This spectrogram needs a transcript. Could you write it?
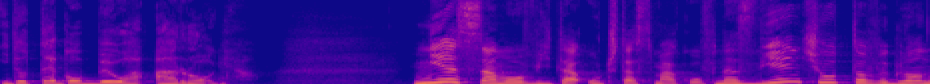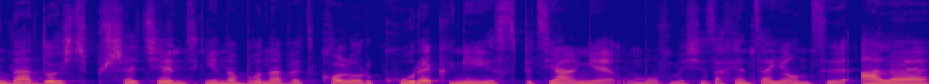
I do tego była aronia. Niesamowita uczta smaków. Na zdjęciu to wygląda dość przeciętnie, no bo nawet kolor kurek nie jest specjalnie, umówmy się, zachęcający, ale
